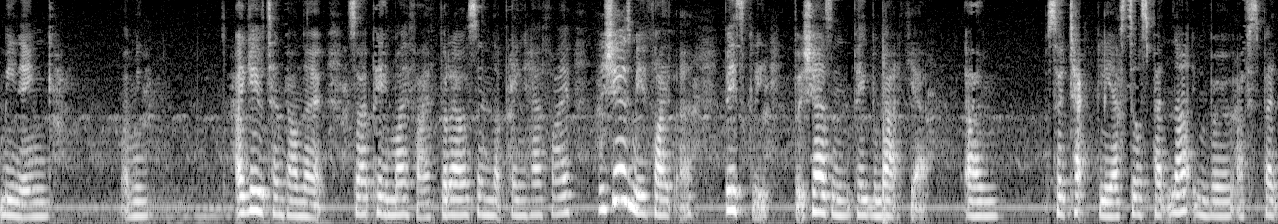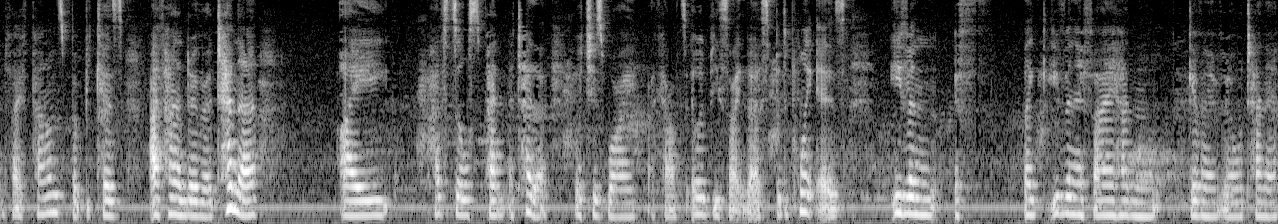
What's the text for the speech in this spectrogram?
meaning I mean I gave a £10 note so I paid my five but I also ended up paying her five. And she owes me a fiver basically but she hasn't paid me back yet. Um, so technically I've still spent that even though I've spent five pounds but because I've handed over a tenner I have still spent a tenner which is why I count it would be slightly less but the point is even if like even if I hadn't given it a tenner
